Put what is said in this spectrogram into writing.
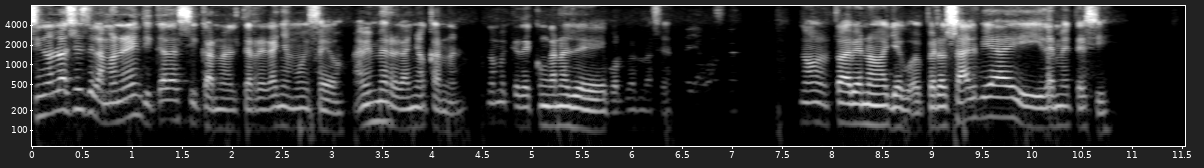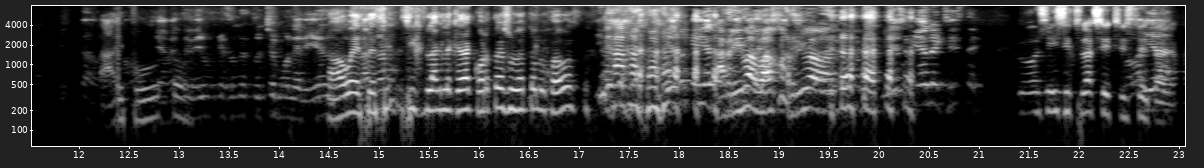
Si no lo haces de la manera indicada, sí, carnal, te regaña muy feo. A mí me regañó, carnal. No me quedé con ganas de volverlo a hacer. No, todavía no llegó, pero Salvia y DMT sí. Ay, Ya puto. te digo que es un estuche de monerías. No, güey, este Six Six Flags le queda corto de subir a todos los juegos. Y eso que ya no Arriba, existe. abajo, arriba, abajo. Y eso que ya no existe. No, sí, Six Flags sí existe Todavía. todavía.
